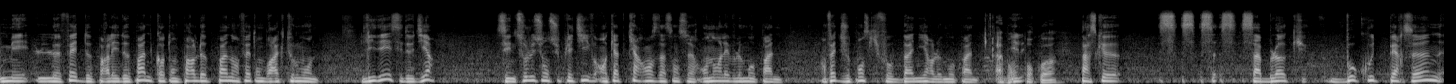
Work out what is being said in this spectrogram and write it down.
Mais le fait de parler de panne, quand on parle de panne, en fait, on braque tout le monde. L'idée, c'est de dire, c'est une solution supplétive en cas de carence d'ascenseur. On enlève le mot panne. En fait, je pense qu'il faut bannir le mot panne. Ah bon, Et- pourquoi? Parce que ça bloque beaucoup de personnes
